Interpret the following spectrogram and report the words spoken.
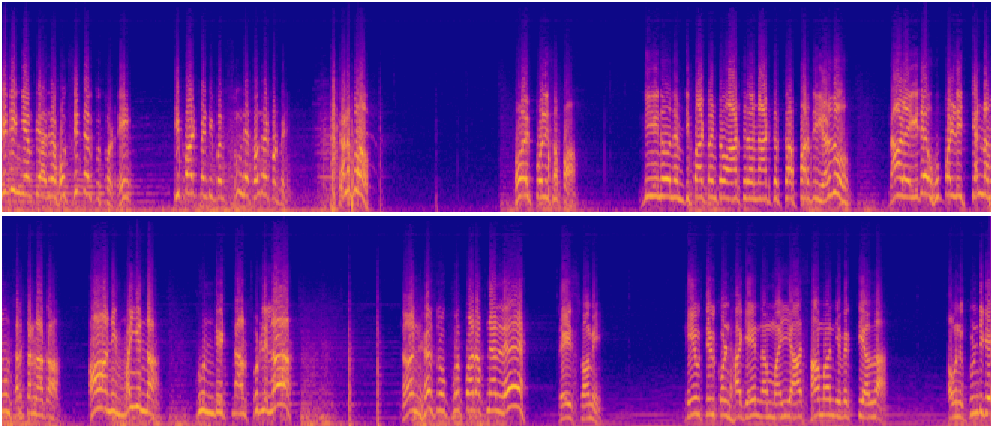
ಸಿಟ್ಟಿಂಗ್ ಎಂ ಪಿ ಆದ್ರೆ ಹೋಗಿ ಸಿಟ್ಟಲ್ಲಿ ಕೂತ್ಕೊಳ್ರಿ. ಡಿಪಾರ್ಟ್ಮೆಂಟ್ ಬಂದು ಸುಮ್ಮನೆ ತೊಂದರೆ ಕೊಡ್ಬೇಡಿ. ಗಣಪು ಓಯ್ ಪೊಲೀಸಪ್ಪ! ನೀನು ನಿಮ್ ಡಿಪಾರ್ಟ್ಮೆಂಟ್ ಆಡ್ತಿರೋ ನಾಟಕಕ್ಕ ಪರದಿ ಎಳೆದು ನಾಳೆ ಇದೇ ಹುಬ್ಬಳ್ಳಿ ಚೆನ್ನ ಮುಂದ್ ಸರ್ಕಲ್ನಾಗ ಆ ನಿಮ್ ಮೈಯನ್ನ ಗುಂಡಿಟ್ ನಾನ್ ಸುಡ್ಲಿಲ್ಲ? ನನ್ ಹೆಸರು ಗುರುಪಾರಪ್ಪನಲ್ಲಿ ರೇ ಸ್ವಾಮಿ ನೀವು ತಿಳ್ಕೊಂಡ ಹಾಗೆ ನಮ್ಮ ಅಯ್ಯ ಸಾಮಾನ್ಯ ವ್ಯಕ್ತಿ ಅಲ್ಲ. ಅವನು ಗುಂಡಿಗೆ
